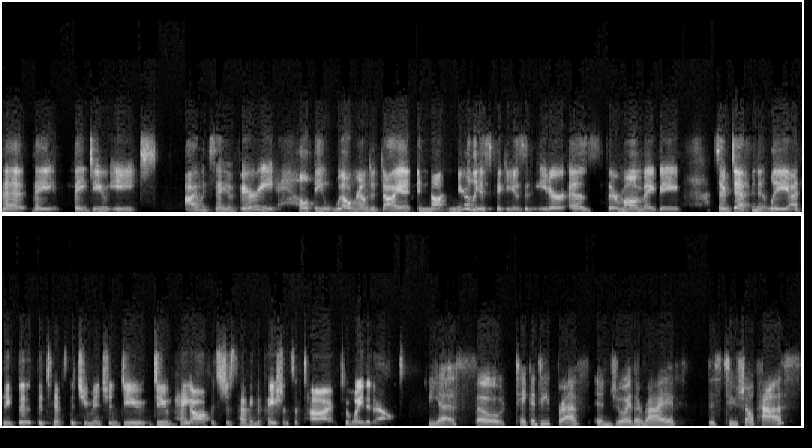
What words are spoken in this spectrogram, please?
that they they do eat I would say, a very healthy, well rounded diet and not nearly as picky as an eater as their mom may be. So definitely, I think that the tips that you mentioned do do pay off. It's just having the patience of time to wait it out. Yes. So take a deep breath, enjoy the ride. This too shall pass,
